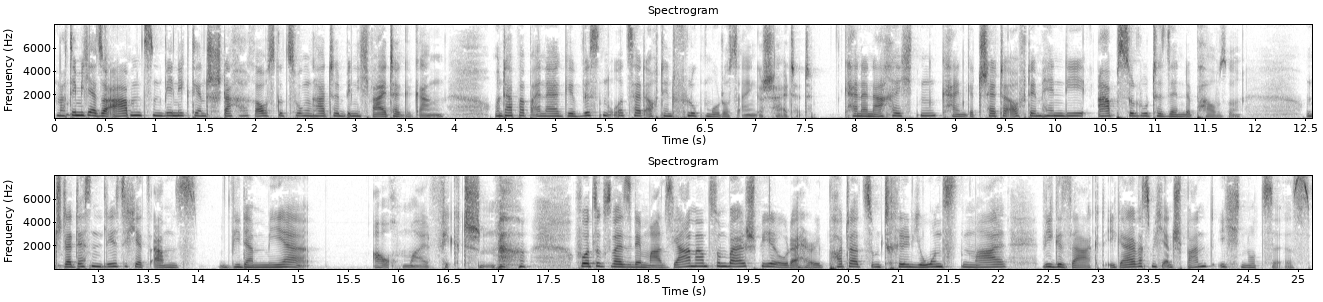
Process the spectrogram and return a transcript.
Nachdem ich also abends ein wenig den Stachel rausgezogen hatte, bin ich weitergegangen und habe ab einer gewissen Uhrzeit auch den Flugmodus eingeschaltet. Keine Nachrichten, kein Gechatte auf dem Handy, absolute Sendepause. Und stattdessen lese ich jetzt abends wieder mehr auch mal Fiction. Vorzugsweise den Marsianer zum Beispiel oder Harry Potter zum trillionsten Mal. Wie gesagt, egal was mich entspannt, ich nutze es.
